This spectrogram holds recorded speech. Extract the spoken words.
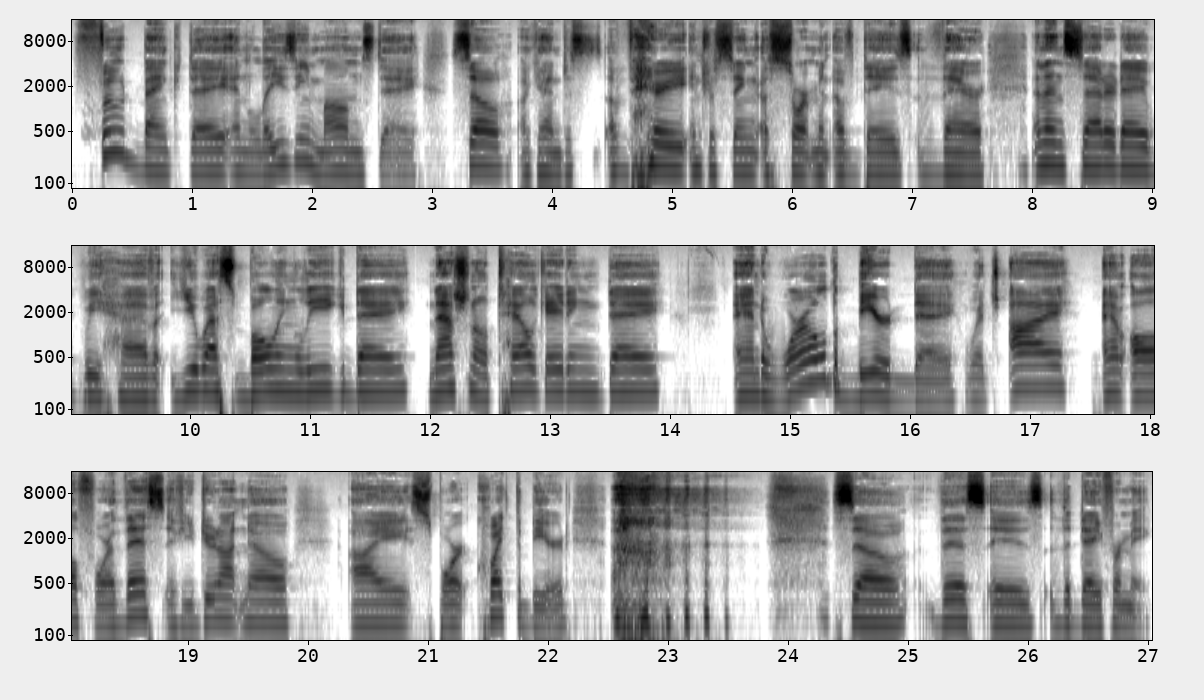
Food Bank Day, and Lazy Moms Day. So, again, just a very interesting assortment of days there. And then Saturday, we have U.S. Bowling League Day, National Tailgating Day, and World Beard Day, which I am all for this. If you do not know, I sport quite the beard. so this is the day for me.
